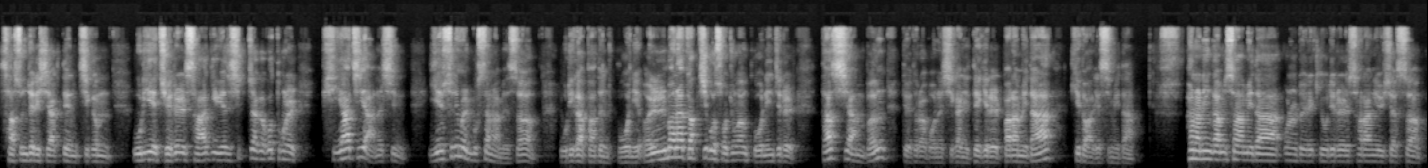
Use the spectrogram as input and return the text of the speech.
사순절이 시작된 지금 우리의 죄를 사하기 위해서 십자가 고통을 피하지 않으신 예수님을 묵상하면서 우리가 받은 구원이 얼마나 값지고 소중한 구원인지를 다시 한번 되돌아보는 시간이 되기를 바랍니다. 기도하겠습니다. 하나님 감사합니다. 오늘도 이렇게 우리를 사랑해 주셔서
